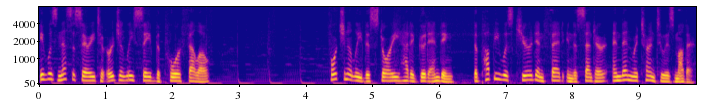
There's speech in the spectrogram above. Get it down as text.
It was necessary to urgently save the poor fellow. Fortunately this story had a good ending, the puppy was cured and fed in the center and then returned to his mother.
